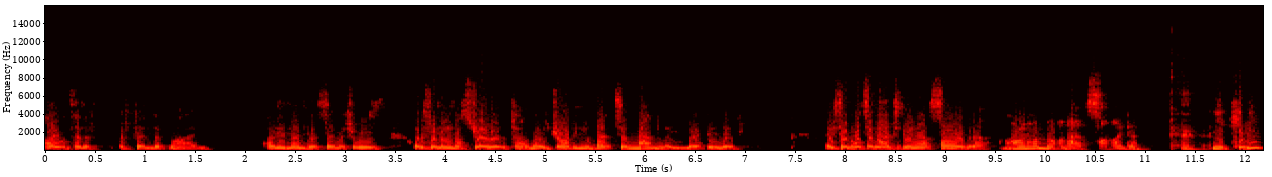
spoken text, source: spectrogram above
I once had a, a friend of mine. I remember it so much. I was I was living in Australia at the time. I was driving him back to Manly, where he lived. And he said, "What's it like to be an outsider?" And I went, "I'm not an outsider. Are you kidding?"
